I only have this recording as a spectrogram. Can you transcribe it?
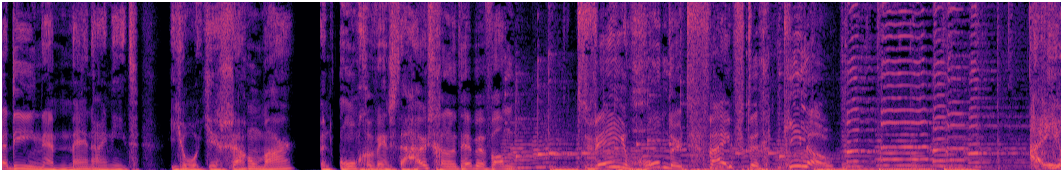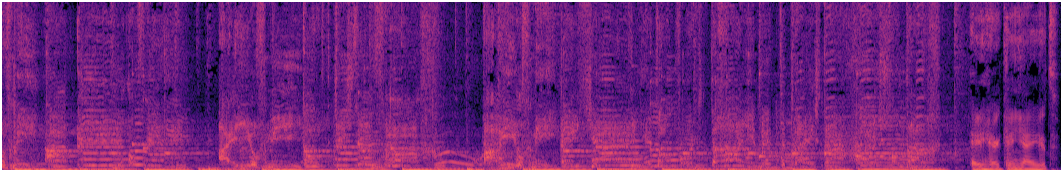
En Man I Need. Joh, je zou maar een ongewenste huisgenoot hebben van 250 kilo. Ai of niet? Ai of niet? Dat is de vraag. Ai of niet? Weet jij het antwoord? Dan ga je met de prijs naar huis vandaag. hey, herken jij het?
